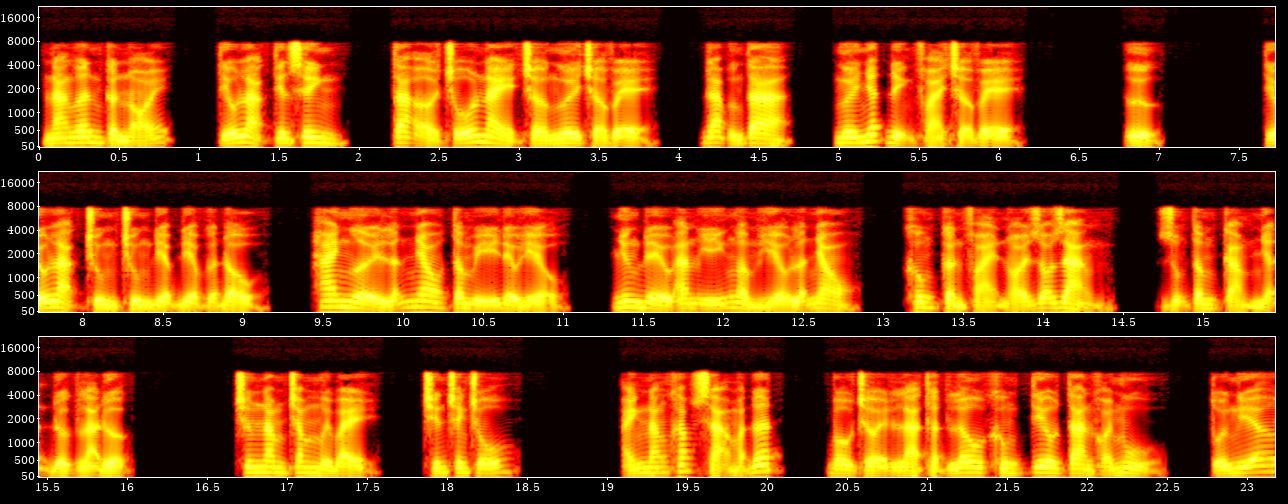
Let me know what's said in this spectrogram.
Nàng ân cần nói, Tiếu Lạc tiên sinh, ta ở chỗ này chờ ngươi trở về, đáp ứng ta, ngươi nhất định phải trở về. Ừ. Tiếu lạc trùng trùng điệp điệp gật đầu, hai người lẫn nhau tâm ý đều hiểu, nhưng đều ăn ý ngầm hiểu lẫn nhau, không cần phải nói rõ ràng, dụng tâm cảm nhận được là được. chương 517, Chiến tranh chỗ. Ánh nắng khắp xạ mặt đất, bầu trời là thật lâu không tiêu tan khói mù, tối nghĩa,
